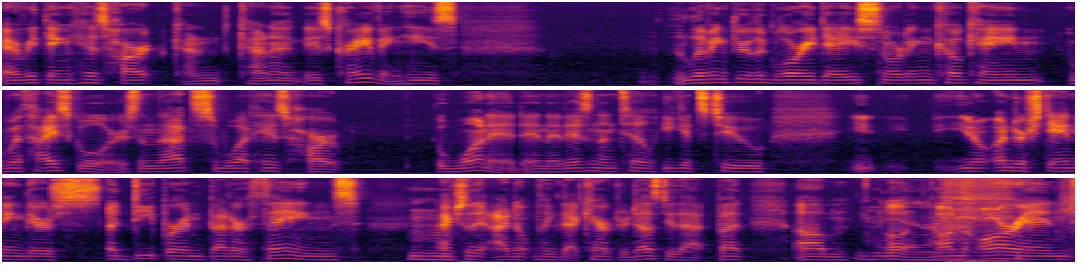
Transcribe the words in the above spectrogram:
everything his heart kind kind of is craving. He's living through the glory days, snorting cocaine with high schoolers, and that's what his heart wanted. And it isn't until he gets to, you, you know, understanding there's a deeper and better things. Mhm. Actually, I don't think that character does do that, but um, Yeah, on, no. on our end,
